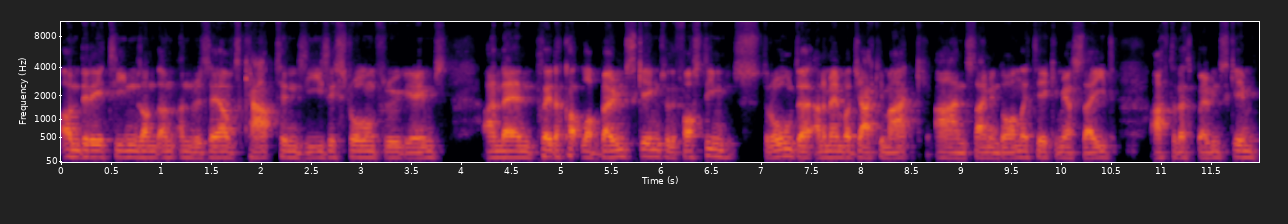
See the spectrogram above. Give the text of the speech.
under 18s and, and, and, reserves, captains, easy strolling through games. And then played a couple of bounce games with the first team, strolled it. And I remember Jackie Mack and Simon Donnelly taking me aside after this bounce game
